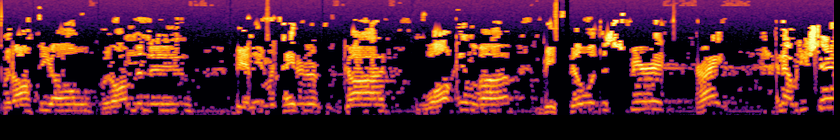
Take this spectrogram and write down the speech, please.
Put off the old, put on the new, be an imitator of God, walk in love, be filled with the Spirit, right? And now, when you stand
